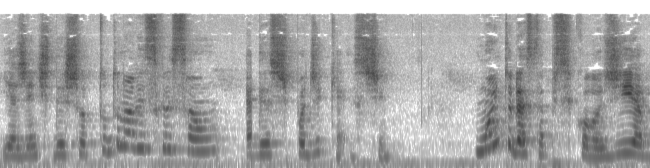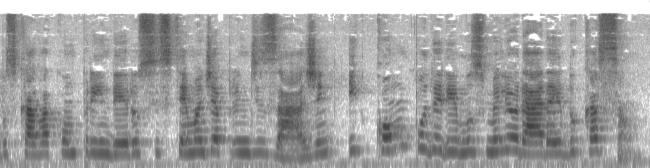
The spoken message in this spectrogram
E a gente deixou tudo na descrição deste podcast. Muito dessa psicologia buscava compreender o sistema de aprendizagem e como poderíamos melhorar a educação.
